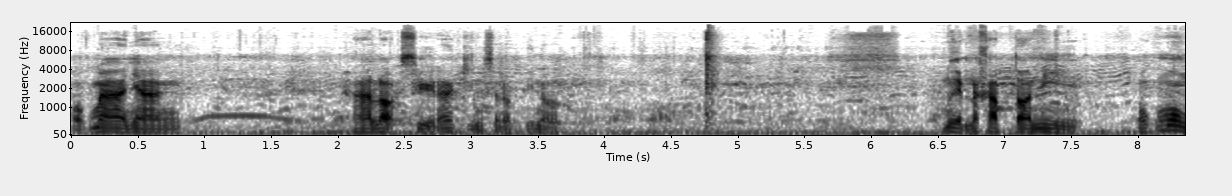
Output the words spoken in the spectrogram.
ออกมายางหาเลาะซื้อน่ากินสำหรับพี่น้องมืดแล้วครับตอนนี้หกโมง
